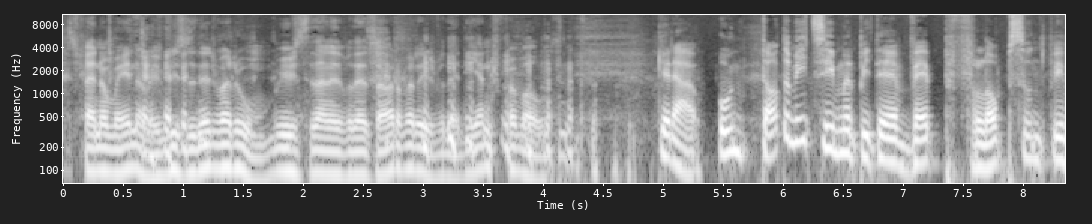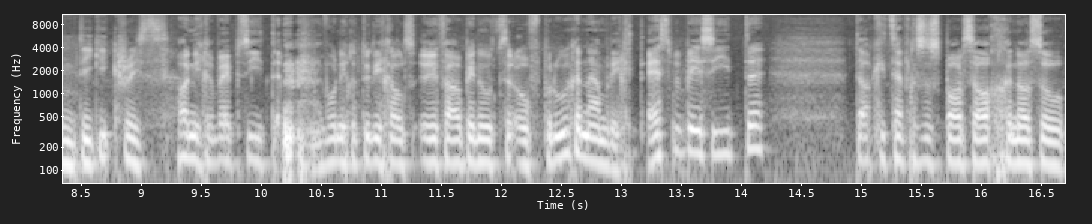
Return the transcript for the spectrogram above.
das Phänomen hat. Wir wissen nicht warum. Wir wissen auch nicht, wo der Server ist, wo der Dienst verwaltet. Genau. Und damit sind wir bei den Webflops und beim DigiChris. Habe ich eine Webseite, die ich natürlich als ÖV-Benutzer oft brauche, nämlich die SBB-Seite. Da gibt es einfach so ein paar Sachen. Also,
